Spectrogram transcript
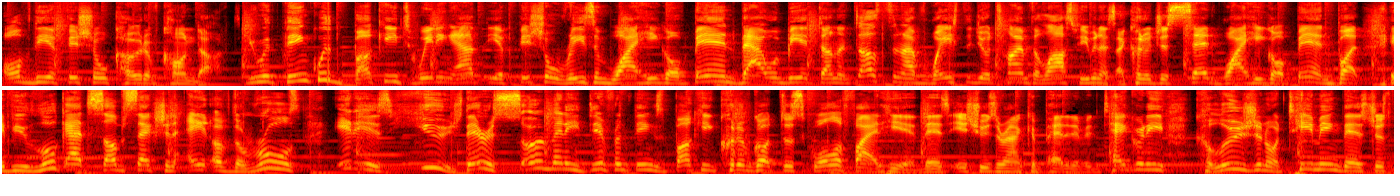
of the official code of conduct. You would think with Bucke tweeting out the official reason why he got banned, that would be it done and dusted. I've wasted your time the last few minutes. I could have just said why he got banned. But if you look at subsection 8 of the rules, it is huge. There is so many different things Bucke could have got disqualified here. There's issues around competitive integrity, collusion or teaming. There's just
